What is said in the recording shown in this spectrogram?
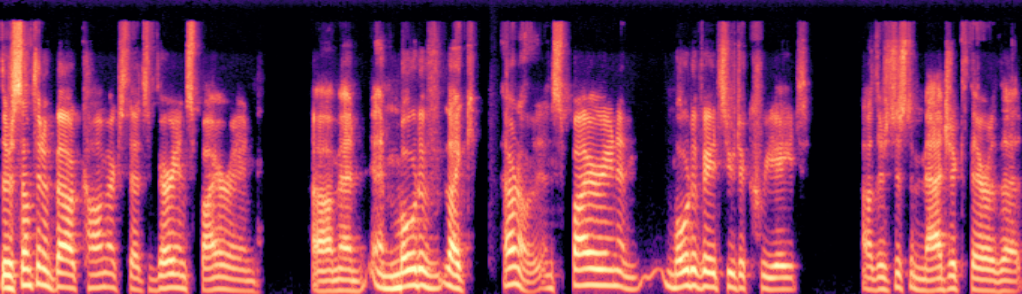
there's something about comics that's very inspiring um, and, and motive, like, I don't know, inspiring and motivates you to create. Uh, there's just a magic there that,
